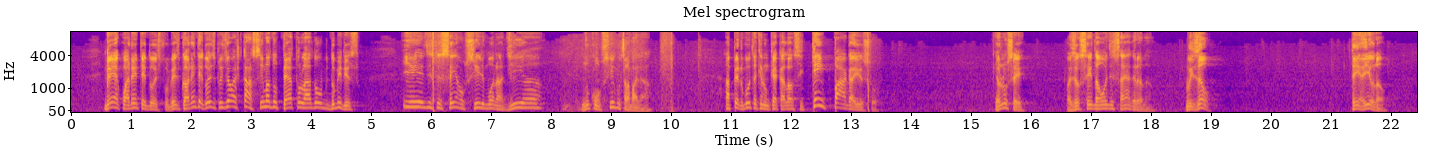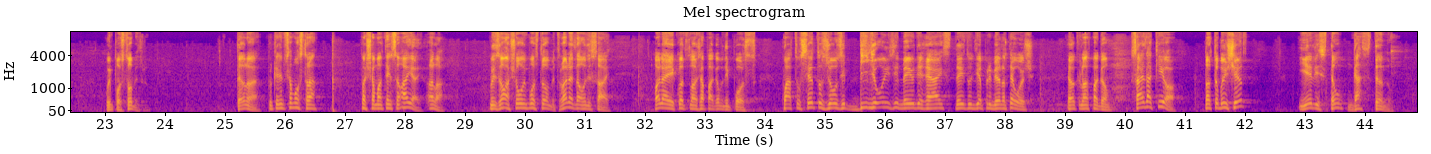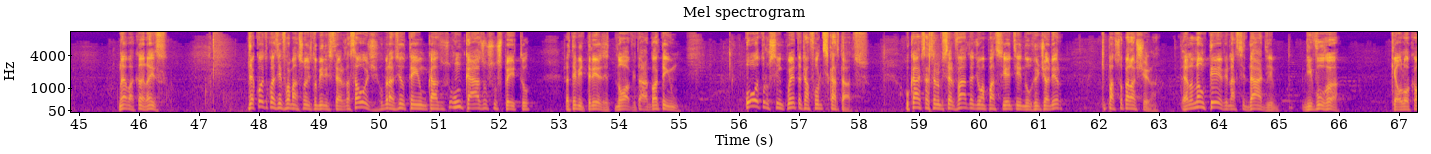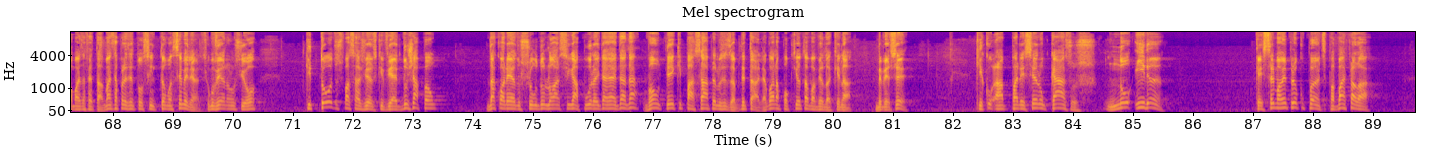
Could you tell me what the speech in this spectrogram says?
ganha 42 por mês, 42, inclusive, eu acho que está acima do teto lá do, do ministro. E ele disse: sem auxílio moradia, não consigo trabalhar. A pergunta que não quer calar é assim: quem paga isso? Eu não sei, mas eu sei de onde sai a grana. Luizão, tem aí ou não? O impostômetro? Então não é, porque a gente precisa mostrar para chamar atenção. Aí, aí, olha lá. Luizão achou o impostômetro, olha de onde sai. Olha aí quanto nós já pagamos de imposto. 411 bilhões e meio de reais desde o dia 1 até hoje. É o que nós pagamos. Sai daqui, ó. Nós estamos enchendo e eles estão gastando. Não é bacana isso? De acordo com as informações do Ministério da Saúde, o Brasil tem um caso, um caso suspeito. Já teve 13, 9, tá? agora tem um. Outros 50 já foram descartados. O caso está sendo observado é de uma paciente no Rio de Janeiro que passou pela China. Ela não teve na cidade de Wuhan, que é o local mais afetado, mas apresentou sintomas semelhantes. O governo anunciou que todos os passageiros que vierem do Japão da Coreia do Sul, do Norte, Singapura, vão ter que passar pelos exames. Detalhe, agora há pouquinho eu estava vendo aqui na BBC que apareceram casos no Irã, que é extremamente preocupante, mais para lá,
